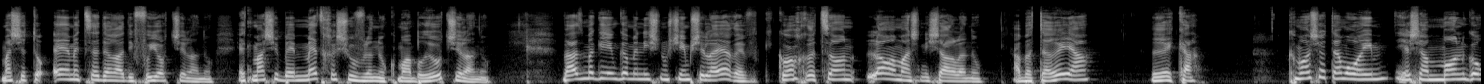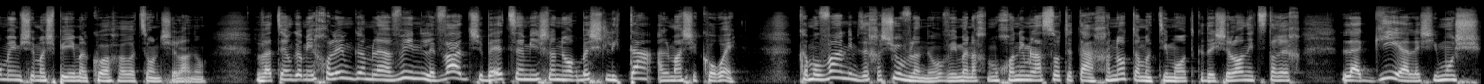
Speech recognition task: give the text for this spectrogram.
מה שתואם את סדר העדיפויות שלנו, את מה שבאמת חשוב לנו כמו הבריאות שלנו. ואז מגיעים גם הנשנושים של הערב, כי כוח רצון לא ממש נשאר לנו. הבטריה ריקה. כמו שאתם רואים, יש המון גורמים שמשפיעים על כוח הרצון שלנו. ואתם גם יכולים גם להבין לבד שבעצם יש לנו הרבה שליטה על מה שקורה. כמובן אם זה חשוב לנו ואם אנחנו מוכנים לעשות את ההכנות המתאימות כדי שלא נצטרך להגיע לשימוש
